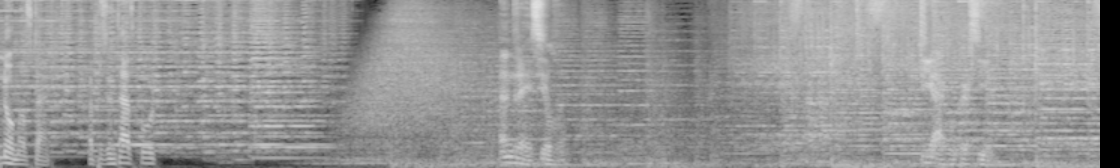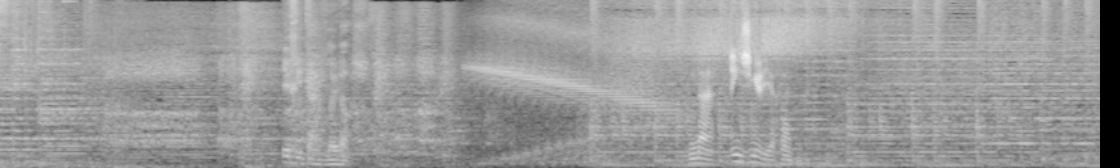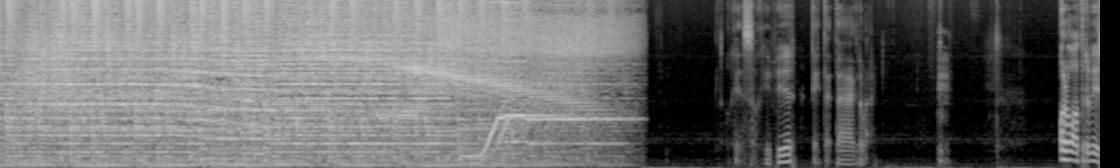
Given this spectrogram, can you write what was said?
Nome a Votar. Apresentado por André Silva, Tiago Garcia, e Ricardo Leirós. Na Engenharia Roma.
